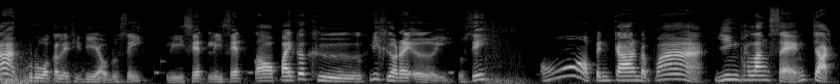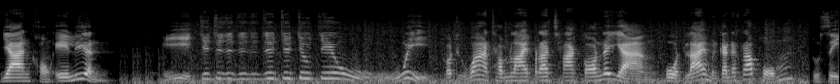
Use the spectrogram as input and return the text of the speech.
น่ากลัวกันเลยทีเดียวดูสิ รีเซ็ตรีเซ็ตต่อไปก็คือ นี่คืออะไรเอ่ย ดูสิอ๋อเป็นการแบบว่า ยิงพลังแสงจากยานของเอเลี่ยน นี่จิ้วจิ้วจิ้วจิ้วจิ้วจิ้วจิ้วอุ้ยก็ถือว่าทำลายประชากรได้อย่างโหดร้ายเหมือนกันนะครับผม ดูสิ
